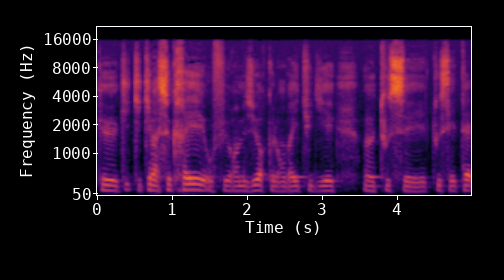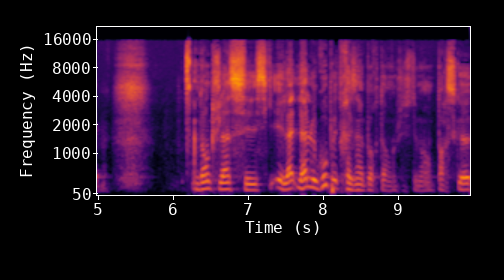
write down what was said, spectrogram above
qui, qui, va se créer au fur et à mesure que l'on va étudier euh, tous, ces, tous ces thèmes. Donc là, c'est et là, là, le groupe est très important justement parce que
